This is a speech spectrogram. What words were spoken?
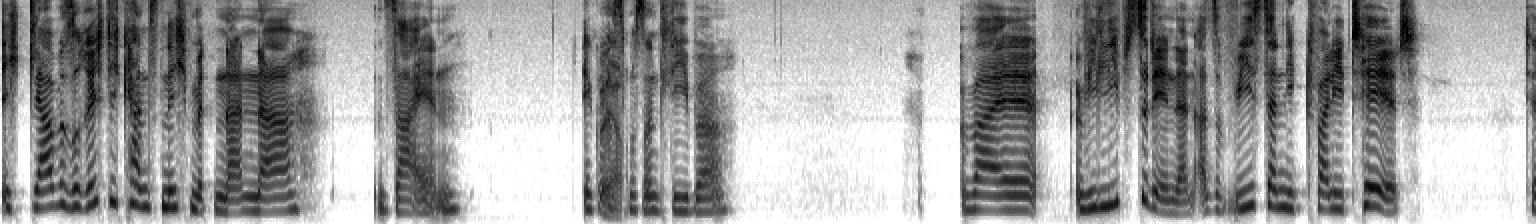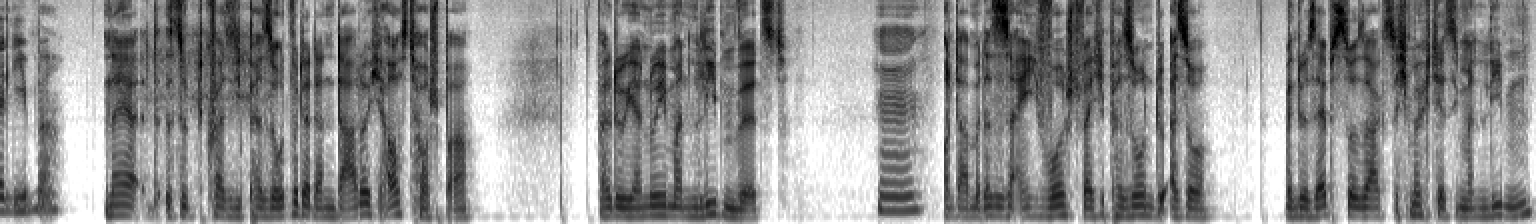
ich glaube, so richtig kann es nicht miteinander sein. Egoismus und Liebe. Weil, wie liebst du den denn? Also wie ist dann die Qualität der Liebe? Naja, also quasi die Person wird ja dann dadurch austauschbar. Weil du ja nur jemanden lieben willst. Hm. Und damit ist es eigentlich wurscht, welche Person du. Also, wenn du selbst so sagst, ich möchte jetzt jemanden lieben,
